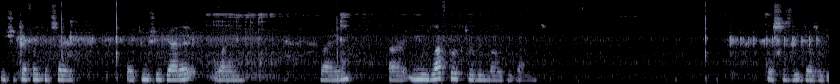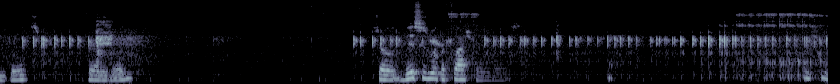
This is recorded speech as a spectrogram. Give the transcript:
you should definitely consider like you should get it when playing. Or you left click to reload the guns. This is the Desert Eagle. It's fairly good. So this is what the flashbang does. Oh.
